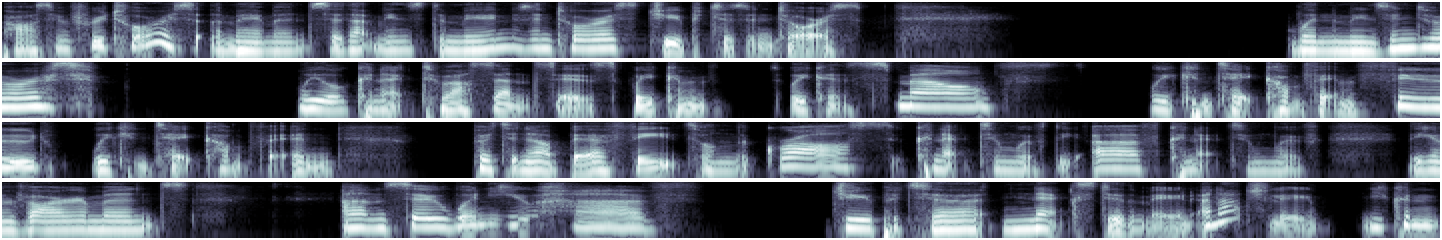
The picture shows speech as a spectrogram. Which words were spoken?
passing through Taurus at the moment. So that means the moon is in Taurus, Jupiter's in Taurus. When the moon's in Taurus, we all connect to our senses. We can we can smell, we can take comfort in food, we can take comfort in putting our bare feet on the grass, connecting with the earth, connecting with the environment. And so when you have Jupiter next to the moon, and actually you can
